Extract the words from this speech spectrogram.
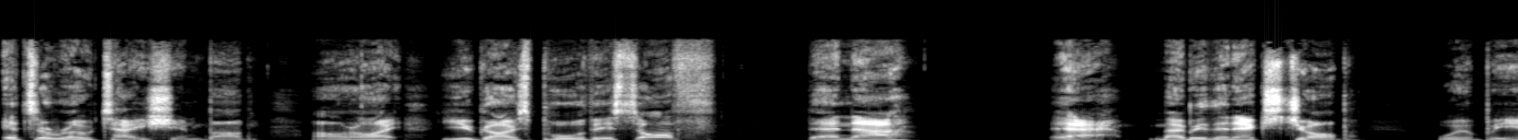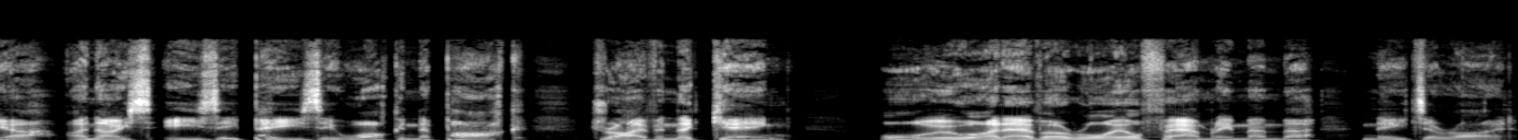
It's a rotation, bub. All right. You guys pull this off, then, uh, yeah, maybe the next job will be uh, a nice easy peasy walk in the park, driving the king, or whatever royal family member needs a ride.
